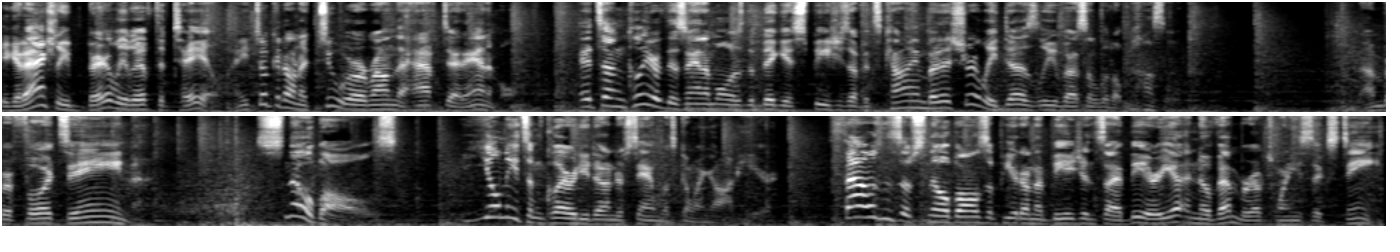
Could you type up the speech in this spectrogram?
He could actually barely lift the tail, and he took it on a tour around the half dead animal. It's unclear if this animal is the biggest species of its kind, but it surely does leave us a little puzzled. Number 14 Snowballs. You'll need some clarity to understand what's going on here. Thousands of snowballs appeared on a beach in Siberia in November of 2016.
